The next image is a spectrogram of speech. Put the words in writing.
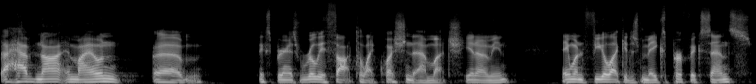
I have not, in my own um, experience, really thought to like question that much. You know what I mean? Anyone feel like it just makes perfect sense?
